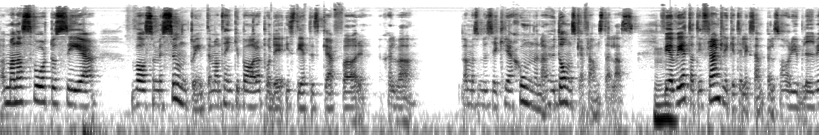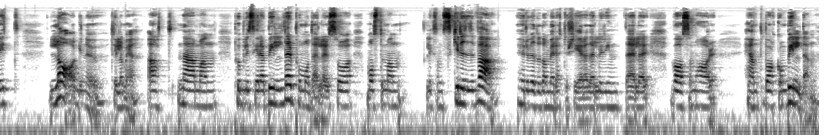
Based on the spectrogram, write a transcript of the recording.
att man har svårt att se vad som är sunt och inte. Man tänker bara på det estetiska för själva, ja, som du säger, kreationerna, hur de ska framställas. För jag vet att i Frankrike till exempel så har det ju blivit lag nu till och med, att när man publicerar bilder på modeller så måste man liksom skriva huruvida de är retuscherade eller inte, eller vad som har hänt bakom bilden.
